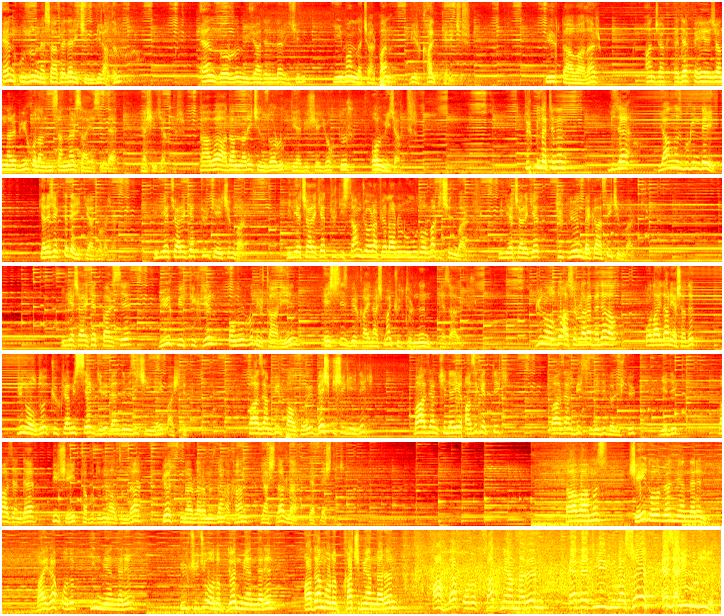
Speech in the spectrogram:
en uzun mesafeler için bir adım, en zorlu mücadeleler için imanla çarpan bir kalp gerekir. Büyük davalar ancak hedef ve heyecanları büyük olan insanlar sayesinde yaşayacaktır. Dava adamları için zorluk diye bir şey yoktur, olmayacaktır. Türk milletinin bize yalnız bugün değil, gelecekte de ihtiyacı olacaktır. Milliyetçi Hareket Türkiye için vardır. Milliyetçi Hareket Türk İslam coğrafyalarının umudu olmak için vardır. Milliyetçi Hareket Türklüğün bekası için vardır. Milliyetçi Hareket Partisi büyük bir fikrin, onurlu bir tarihin, eşsiz bir kaynaşma kültürünün tezahürüdür. Gün oldu asırlara bedel al- olaylar yaşadık. Gün oldu kükremiş sel gibi bendimizi çiğneyip açtık. Bazen bir paltoyu beş kişi giydik. Bazen çileyi azık ettik. Bazen bir simidi bölüştük, yedik. Bazen de bir şehit tabudunun altında göz pınarlarımızdan akan yaşlarla dertleştik. Davamız şehit olup ölmeyenlerin, bayrak olup inmeyenlerin, ülkücü olup dönmeyenlerin, adam olup kaçmayanların, ahlak olup satmayanların ebedi yuvası ezelin yurdudur.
